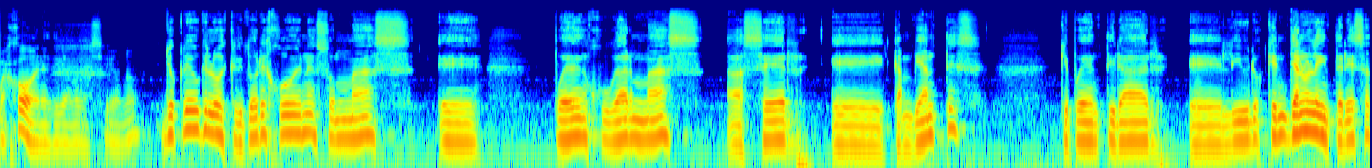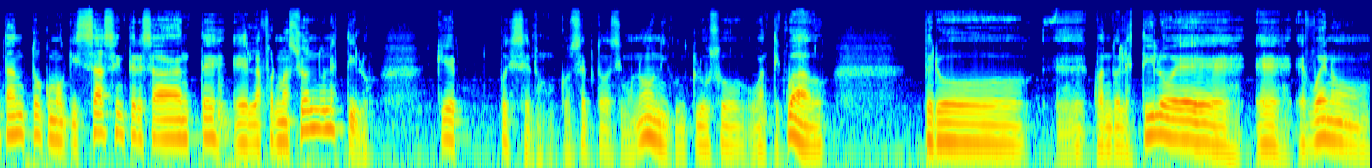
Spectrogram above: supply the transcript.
más jóvenes, digamos así, ¿no? Yo creo que los escritores jóvenes son más, pueden jugar más a ser cambiantes que pueden tirar eh, libros que ya no les interesa tanto como quizás se interesaba antes eh, la formación de un estilo, que puede ser un concepto decimonónico incluso o anticuado, pero eh, cuando el estilo es, es, bueno,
